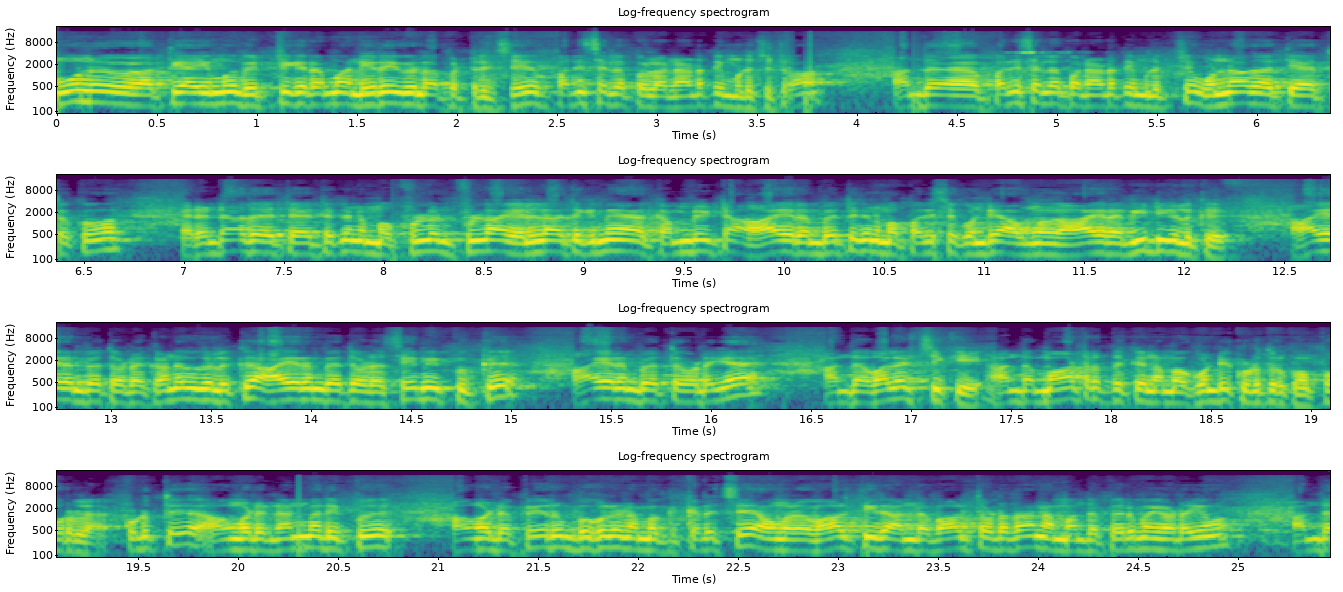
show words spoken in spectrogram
மூணு அத்தியாயமும் வெற்றிகரமாக நிறைவு விழா பெற்றுச்சு. பரிசீலப்பு விழா நடத்தி முடிச்சிட்டோம். அந்த பரிசீலப்பை நடத்தி முடிச்சு ஒன்றாவது அத்தியாயத்துக்கும் ரெண்டாவது அத்தியாயத்துக்கும் நம்ம ஃபுல் அண்ட் ஃபுல்லாக எல்லாத்துக்குமே கம்ப்ளீட்டாக ஆயிரம் பேத்துக்கு நம்ம பரிசு கொண்டு அவங்க ஆயிரம் வீடுகளுக்கு ஆயிரம் பேர்த்தோட கனவுகளுக்கு ஆயிரம் பேர்த்தோட சேமிப்புக்கு ஆயிரம் பேர்த்தோடைய அந்த வளர்ச்சிக்கு அந்த மாற்றத்துக்கு நம்ம கொண்டு கொடுத்துருக்கோம் பொருளை. கொடுத்து அவங்களோட நன்மதிப்பு அவங்களோட பேரும் புகழும் நமக்கு கிடைச்சு அவங்களோட வாழ்த்தியில் அந்த வாழ்த்தோட தான் நம்ம அந்த பெருமையோடையும் அந்த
